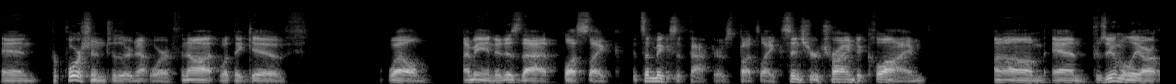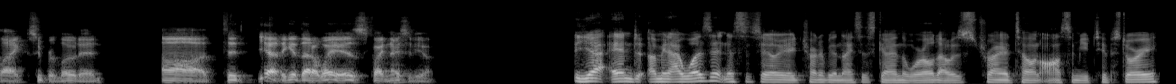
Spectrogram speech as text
in proportion to their net worth, not what they give. Well, I mean, it is that plus like it's a mix of factors, but like since you're trying to climb, um, and presumably aren't like super loaded, uh, to yeah, to give that away is quite nice of you. Yeah, and I mean, I wasn't necessarily trying to be the nicest guy in the world. I was trying to tell an awesome YouTube story.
